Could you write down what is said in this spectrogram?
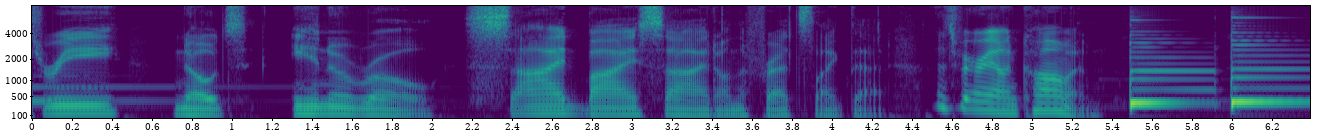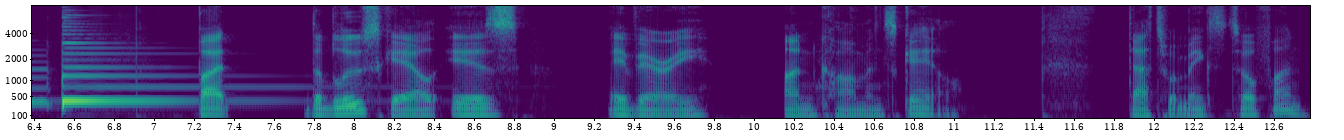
Three notes in a row, side by side on the frets like that. That's very uncommon. But the blues scale is a very uncommon scale. That's what makes it so fun.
